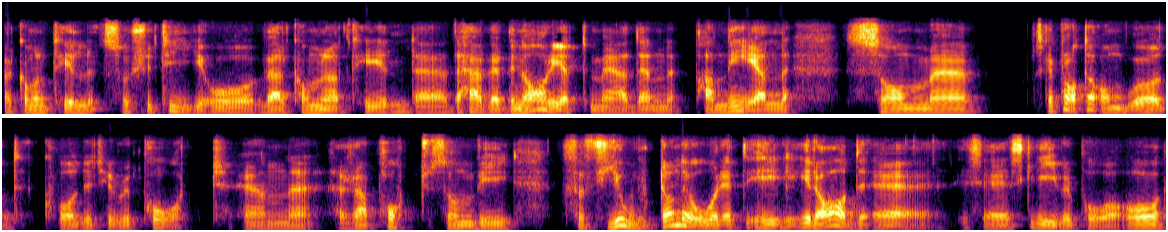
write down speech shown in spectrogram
Välkommen till Society och välkomna till det här webbinariet med en panel som eh, ska prata om World Quality Report. En rapport som vi för 14:e året i rad eh, eh, skriver på.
